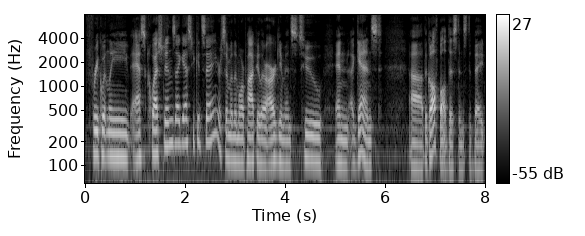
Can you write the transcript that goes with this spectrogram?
frequently asked questions, I guess you could say, or some of the more popular arguments to and against uh, the golf ball distance debate.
